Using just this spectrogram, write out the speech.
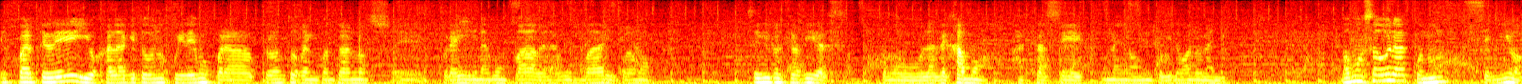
es parte de y ojalá que todos nos cuidemos para pronto reencontrarnos eh, por ahí en algún pub, en algún bar y podamos seguir nuestras vidas como las dejamos hasta hace un año, un poquito más de un año. Vamos ahora con un señor,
